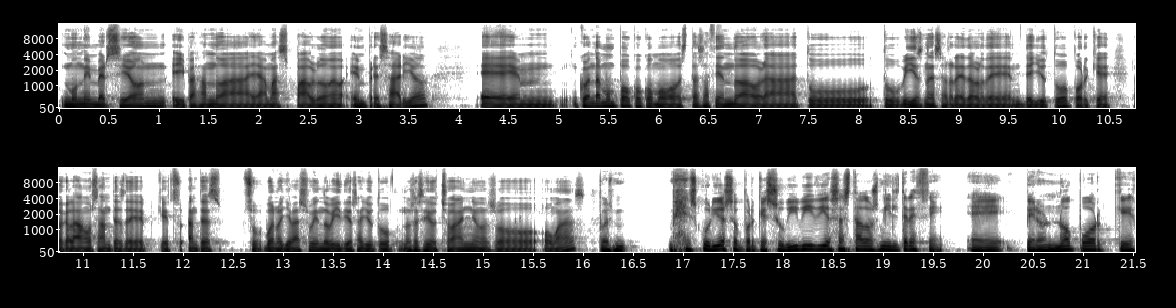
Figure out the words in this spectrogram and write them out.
mundo inversión y pasando a ya más Pablo empresario, em, cuéntame un poco cómo estás haciendo ahora tu, tu business alrededor de, de, YouTube, porque lo que hablábamos antes de que antes, bueno, llevas subiendo vídeos a YouTube, no sé si ocho años o, o más. Pues es curioso porque subí vídeos hasta 2013, eh, pero no porque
